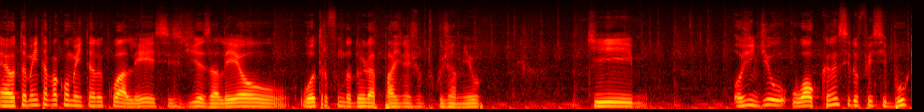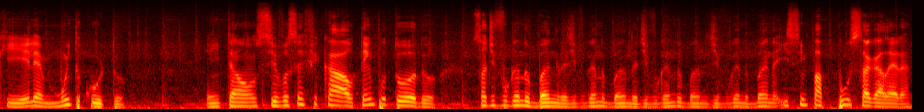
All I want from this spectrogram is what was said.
É, eu também estava comentando com o Ale esses dias. Ale é o, o, outro fundador da página junto com o Jamil. Que hoje em dia o, o, alcance do Facebook ele é muito curto. Então, se você ficar o tempo todo só divulgando banda, divulgando banda, divulgando banda, divulgando banda, isso empapuça a galera.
